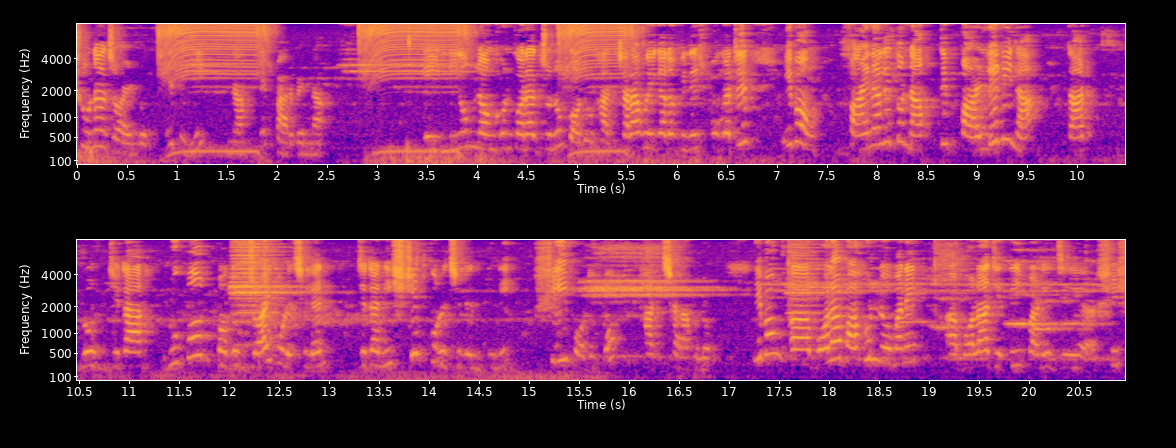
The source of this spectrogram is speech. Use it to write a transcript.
সোনা জয়ের লক্ষ্যে তিনি নামতে পারবেন না। এই নিয়ম লঙ্ঘন করার জন্য পদক হাতছাড়া হয়ে গেল ভিনেশ ফোগাটের এবং ফাইনালে তো নামতে পারলেনই না। তার যেটা রূপ পদক জয় করেছিলেন, যেটা নিশ্চিত করেছিলেন তিনি, সেই পদকও হাতছাড়া হলো। এবং বলা বাহুল্য মানে বলা যেতেই পারে যে শেষ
